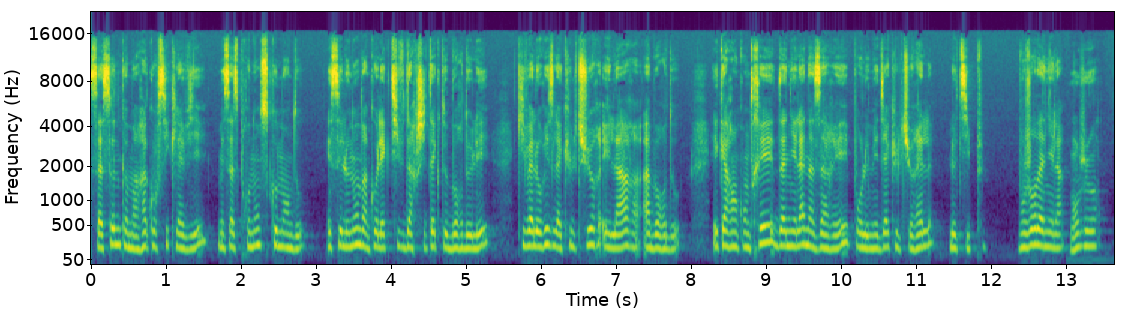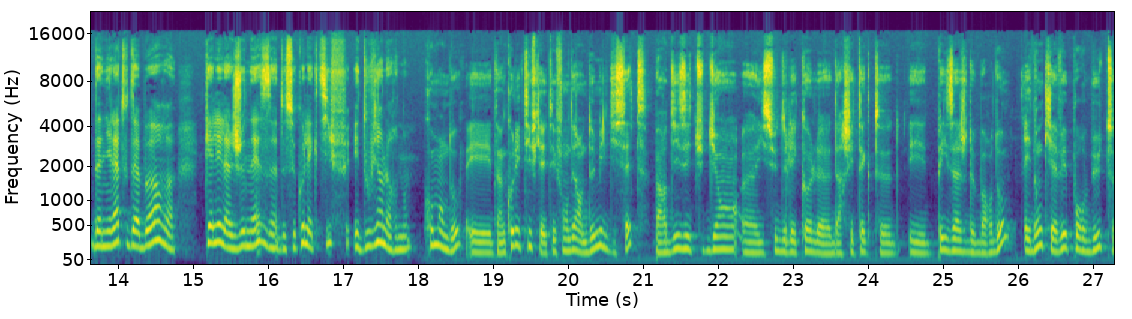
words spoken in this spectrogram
ça sonne comme un raccourci clavier, mais ça se prononce commando. Et c'est le nom d'un collectif d'architectes bordelais qui valorise la culture et l'art à Bordeaux, et qu'a rencontré Daniela Nazaré pour le média culturel Le Type. Bonjour Daniela. Bonjour. Daniela, tout d'abord, quelle est la genèse de ce collectif et d'où vient leur nom Commando est un collectif qui a été fondé en 2017 par 10 étudiants euh, issus de l'école d'architectes et paysages de Bordeaux et donc qui avait pour but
